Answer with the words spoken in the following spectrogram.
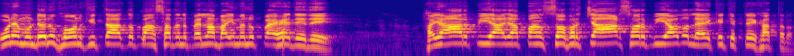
ਉਹਨੇ ਮੁੰਡੇ ਨੂੰ ਫੋਨ ਕੀਤਾ, ਤੋਂ 5-7 ਦਿਨ ਪਹਿਲਾਂ ਬਾਈ ਮੈਨੂੰ ਪੈਸੇ ਦੇ ਦੇ। 1000 ਰੁਪਿਆ ਜਾਂ 500 ਫਿਰ 400 ਰੁਪਿਆ ਉਹ ਤੋਂ ਲੈ ਕੇ ਚਿੱਟੇ ਖਾਤਰ।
